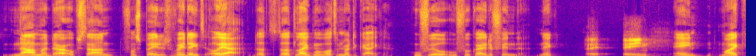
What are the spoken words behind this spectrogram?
namen daarop staan van spelers waarvan je denkt... Oh ja, dat, dat lijkt me wat om naar te kijken. Hoeveel, hoeveel kan je er vinden, Nick? Eén. Eén. Mike?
